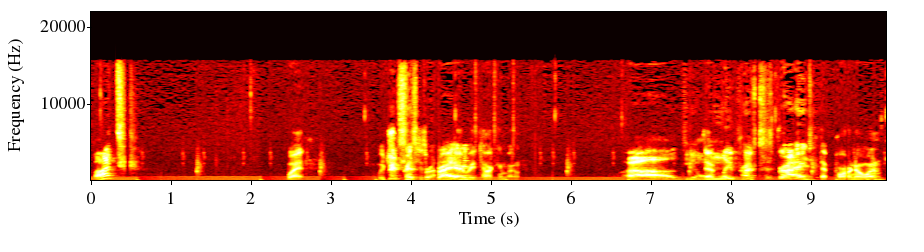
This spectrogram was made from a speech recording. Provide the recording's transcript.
What? What? Which Princess Princess, Bride? Bride? are we talking about? Uh, the only Princess Bride? The porno one?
